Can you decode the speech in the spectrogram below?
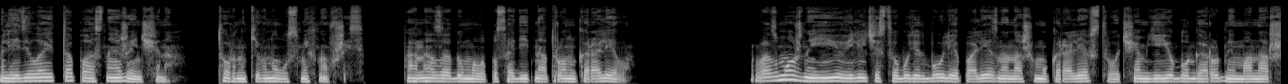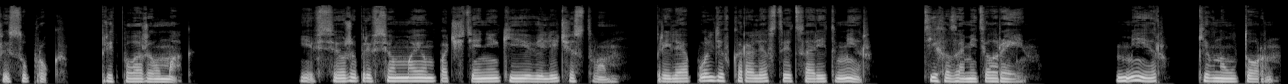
«Леди Лайт — опасная женщина», — Торн кивнул, усмехнувшись. Она задумала посадить на трон королеву, Возможно, Ее Величество будет более полезно нашему королевству, чем ее благородный монарший супруг, предположил маг. И все же при всем моем почтении к Ее Величеству, при Леопольде в королевстве царит мир, тихо заметил Рейн. Мир, кивнул Торн.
